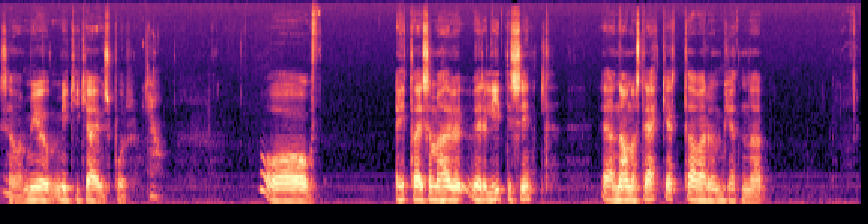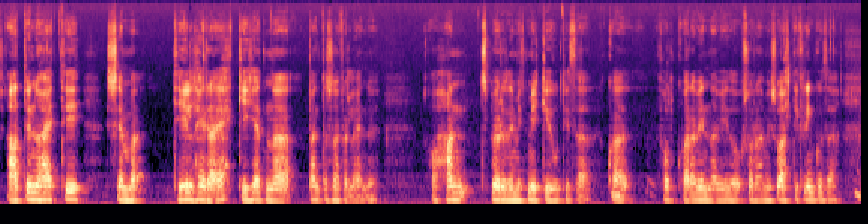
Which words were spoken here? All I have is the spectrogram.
sem var mjög mikið gæfispor og eitt af því sem hafi verið lítið sýnt eða nánast ekkert það var um hérna atvinnuhætti sem tilheyra ekki hérna bændasamfélaginu og hann spurði mitt mikið út í það hvað fólk var að vinna við og svo ræmis og allt í kringum það Mm.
